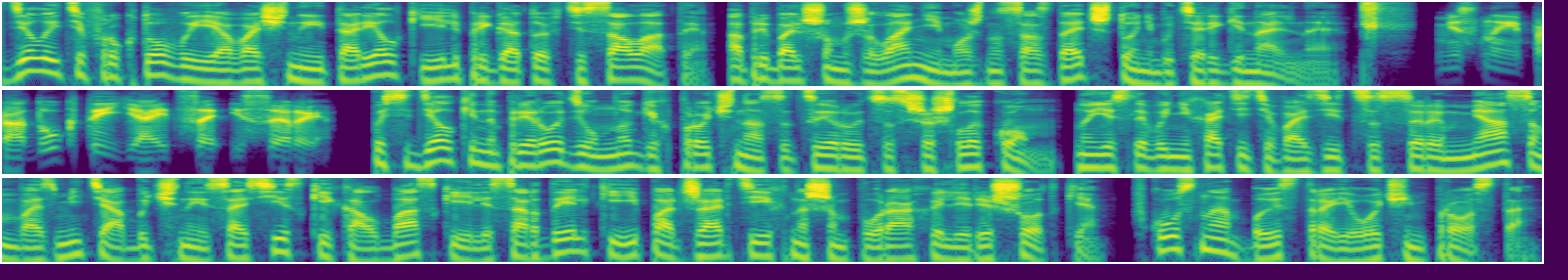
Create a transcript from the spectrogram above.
Сделайте фруктовые и овощные тарелки или приготовьте салаты, а при большом желании можно создать что-нибудь оригинальное. Мясные продукты, яйца и сыры. Посиделки на природе у многих прочно ассоциируются с шашлыком, но если вы не хотите возиться с сырым мясом, возьмите обычные сосиски, колбаски или сардельки и поджарьте их на шампурах или решетке. Вкусно, быстро и очень просто.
